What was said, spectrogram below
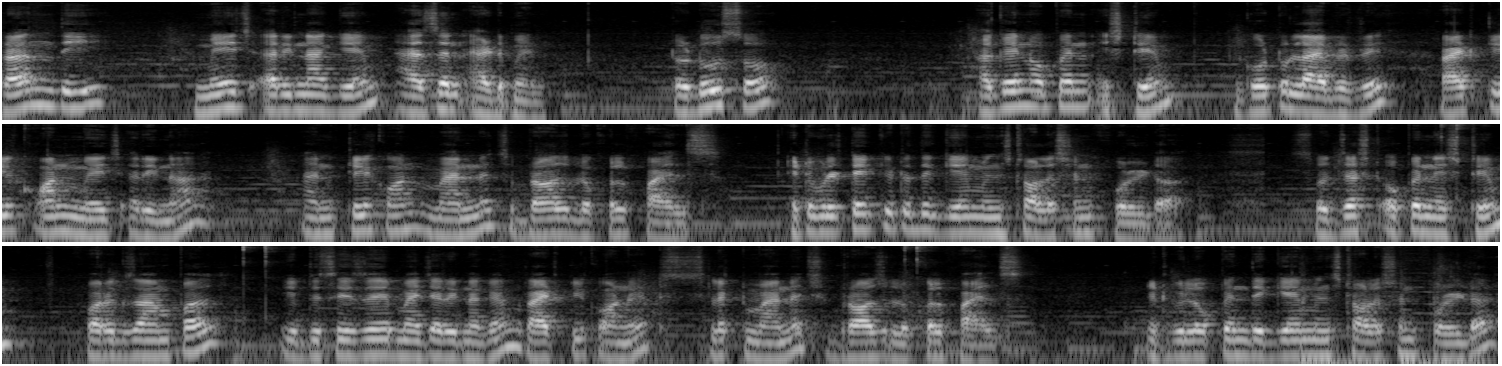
run the Mage Arena game as an admin. To do so, again open Steam, go to library, right click on Mage Arena and click on manage browse local files. It will take you to the game installation folder. So just open Steam. For example, if this is a Mage Arena game, right click on it, select manage browse local files. It will open the game installation folder.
